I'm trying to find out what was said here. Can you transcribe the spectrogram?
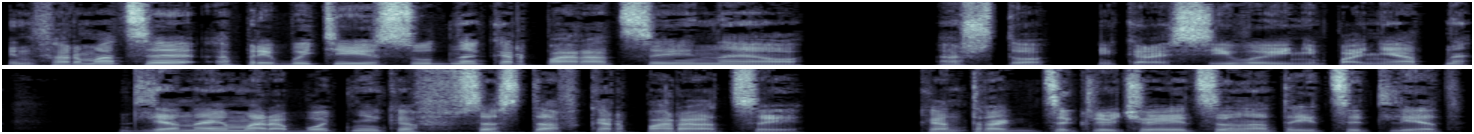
Информация о прибытии судна корпорации «Нео». А что, и красиво, и непонятно. Для найма работников в состав корпорации. Контракт заключается на 30 лет.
